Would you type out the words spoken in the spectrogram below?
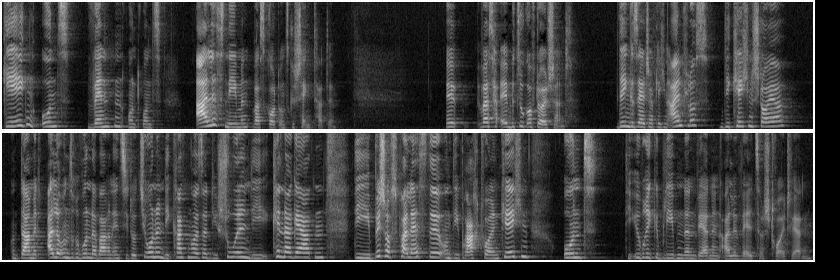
gegen uns wenden und uns alles nehmen, was Gott uns geschenkt hatte. Äh, was in Bezug auf Deutschland den gesellschaftlichen Einfluss, die Kirchensteuer und damit alle unsere wunderbaren Institutionen, die Krankenhäuser, die Schulen, die Kindergärten, die Bischofspaläste und die prachtvollen Kirchen und die übrig gebliebenen werden in alle Welt zerstreut werden.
